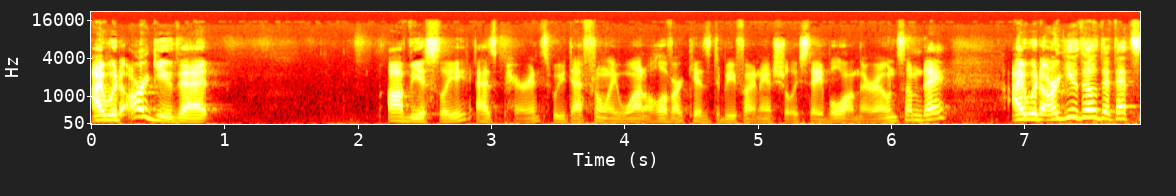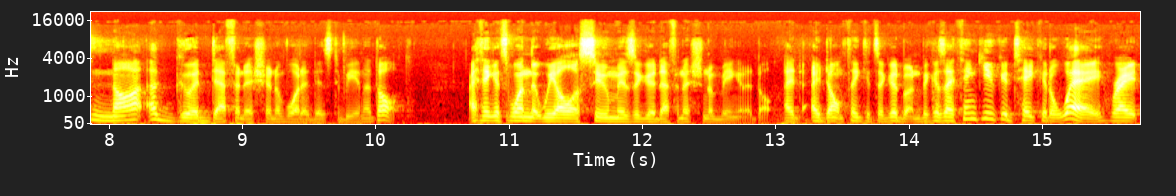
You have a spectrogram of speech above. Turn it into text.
I would argue that, obviously, as parents, we definitely want all of our kids to be financially stable on their own someday. I would argue, though, that that's not a good definition of what it is to be an adult. I think it's one that we all assume is a good definition of being an adult. I, I don't think it's a good one because I think you could take it away, right?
